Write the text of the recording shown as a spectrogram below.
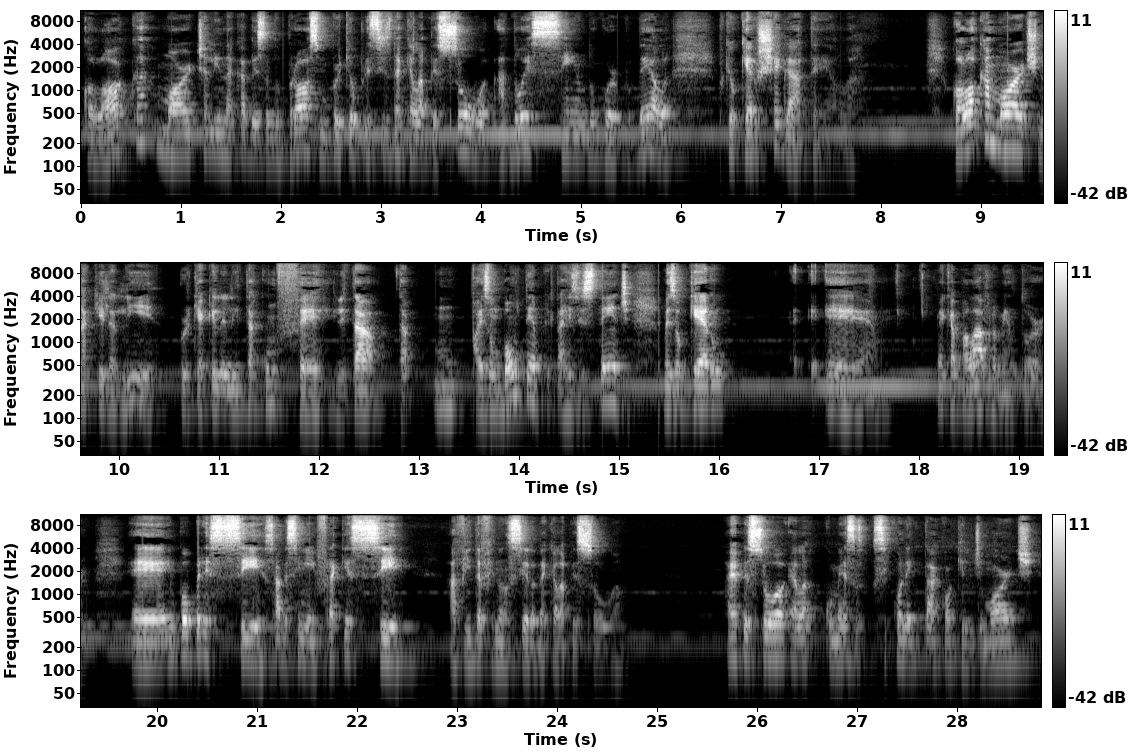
coloca morte ali na cabeça do próximo, porque eu preciso daquela pessoa adoecendo o corpo dela, porque eu quero chegar até ela. Coloca a morte naquele ali, porque aquele ali tá com fé, ele tá, tá faz um bom tempo que ele tá resistente, mas eu quero é, é, como é que é a palavra, mentor? É, empobrecer, sabe assim, enfraquecer a vida financeira daquela pessoa. Aí a pessoa ela começa a se conectar com aquilo de morte,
